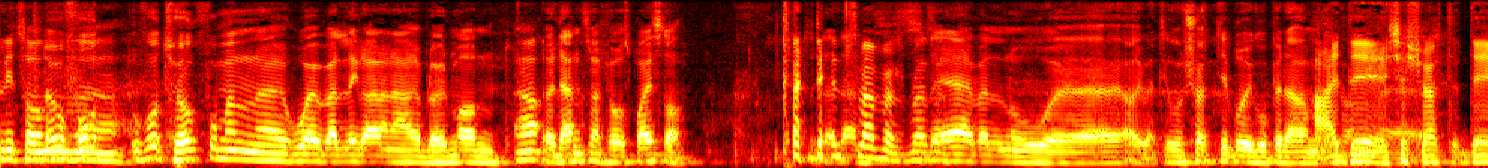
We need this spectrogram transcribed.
Litt sånn Hun får, eh, hun får tørrfôr, men eh, hun er jo veldig glad i den her bløtmaten. Ja. Det er den som er first price, da. Det er den som er Så førsteplass. det er vel noe eh, jeg vet ikke, noe kjøtt de bruker oppi der. Nei, det er ikke kjøtt. Det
